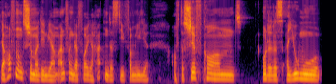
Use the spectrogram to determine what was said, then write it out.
der Hoffnungsschimmer, den wir am Anfang der Folge hatten, dass die Familie auf das Schiff kommt oder dass Ayumu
